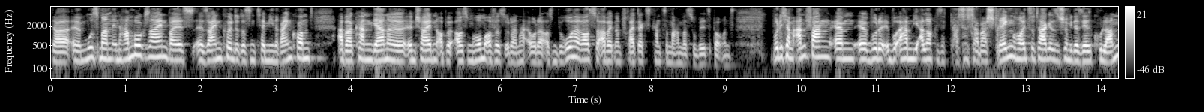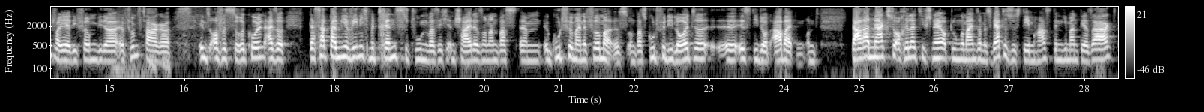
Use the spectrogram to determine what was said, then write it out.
da äh, muss man in Hamburg sein, weil es äh, sein könnte, dass ein Termin reinkommt, aber kann gerne entscheiden, ob aus dem Homeoffice oder, oder aus dem Büro heraus zu arbeiten. Und freitags kannst du machen, was du willst bei uns. Wurde ich am Anfang, ähm, äh, wurde, haben die alle noch gesagt, das ist aber streng. Heutzutage ist es schon wieder sehr kulant, weil ja die Firmen wieder äh, fünf Tage ins Office zurückholen. Also das hat bei mir wenig mit Trends zu tun tun, was ich entscheide, sondern was ähm, gut für meine Firma ist und was gut für die Leute äh, ist, die dort arbeiten. Und daran merkst du auch relativ schnell, ob du ein gemeinsames Wertesystem hast. Denn jemand, der sagt,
